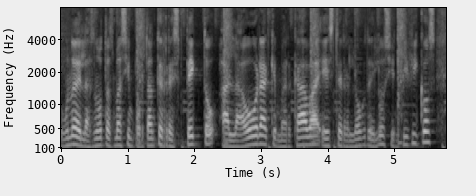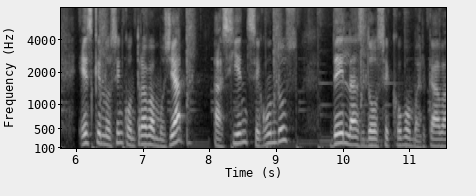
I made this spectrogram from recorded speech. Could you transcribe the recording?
una de las notas más importantes respecto a la hora que marcaba este reloj de los científicos es que nos encontrábamos ya a 100 segundos de las 12 como marcaba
